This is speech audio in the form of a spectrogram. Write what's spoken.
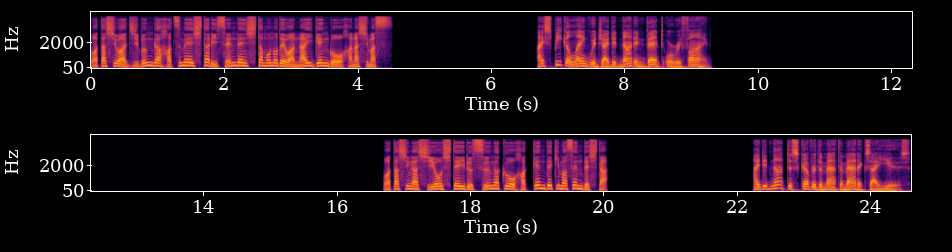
私は自分が発明したり洗練したものではない言語を話します。I speak a language I did not invent or refine. 私が使用している数学を発見できませんでした。I did not discover the mathematics I use.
